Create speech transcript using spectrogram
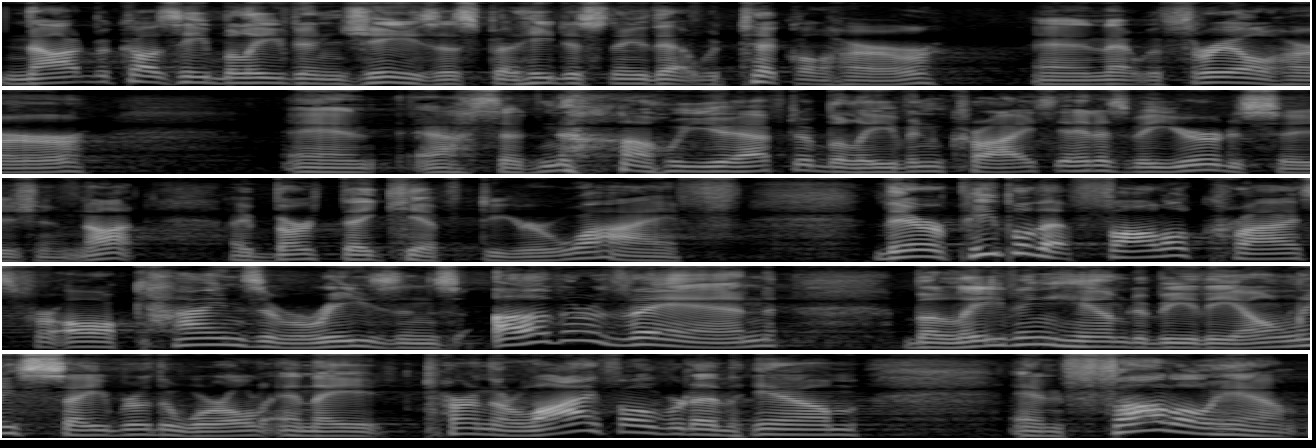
Not because he believed in Jesus, but he just knew that would tickle her and that would thrill her. And I said, No, you have to believe in Christ. It has to be your decision, not a birthday gift to your wife. There are people that follow Christ for all kinds of reasons other than believing Him to be the only Savior of the world, and they turn their life over to Him and follow Him.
